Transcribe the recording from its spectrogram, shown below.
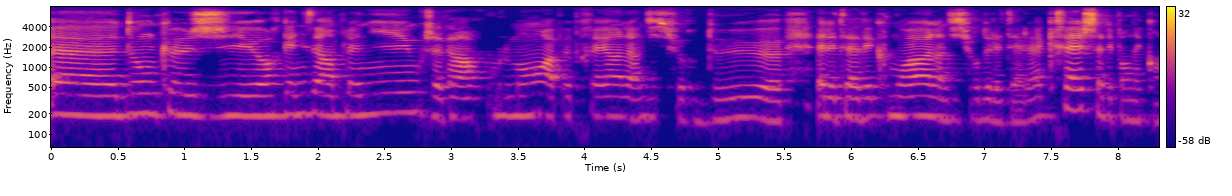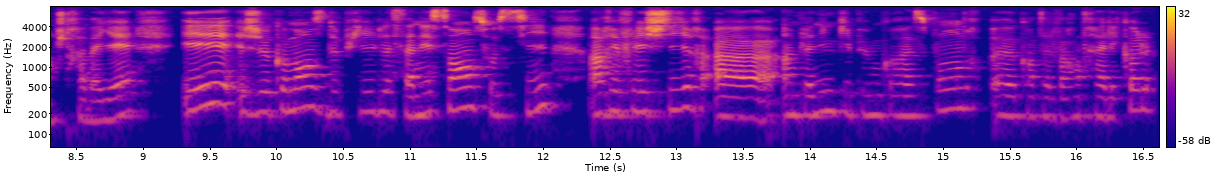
donc j'ai organisé un planning où j'avais un roulement à peu près un lundi sur deux. elle était avec moi, un lundi sur deux elle était à la crèche, ça dépendait quand je travaillais. Et je commence depuis sa naissance aussi à réfléchir à un planning qui peut me correspondre euh, quand elle va rentrer à l'école,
